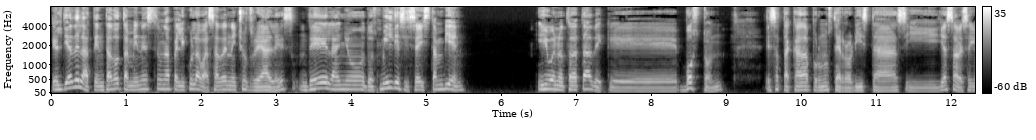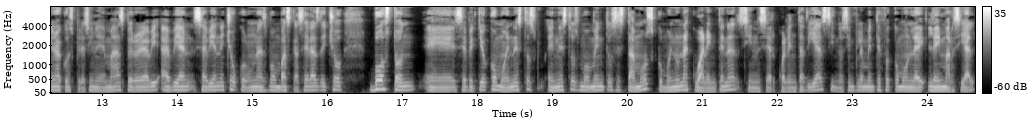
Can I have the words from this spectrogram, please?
el día del atentado también es una película basada en hechos reales del año 2016 también. Y bueno, trata de que Boston es atacada por unos terroristas y ya sabes, hay una conspiración y demás, pero habían, se habían hecho con unas bombas caseras. De hecho, Boston eh, se metió como en estos, en estos momentos estamos, como en una cuarentena, sin ser 40 días, sino simplemente fue como una ley, marcial,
